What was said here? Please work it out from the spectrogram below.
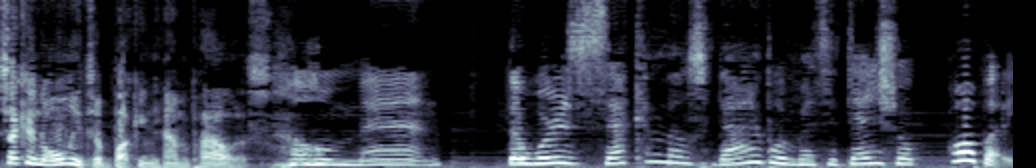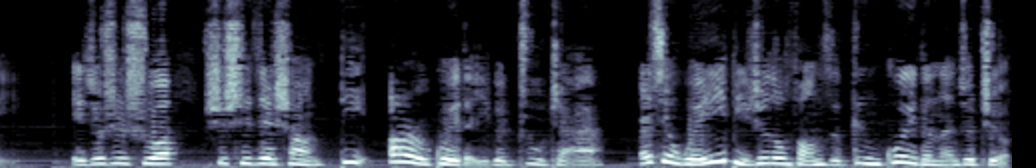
second only to Buckingham Palace. Oh man, the world's second most valuable residential property. 也就是说是世界上第二贵的一个住宅啊。而且唯一比这栋房子更贵的呢，就只有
